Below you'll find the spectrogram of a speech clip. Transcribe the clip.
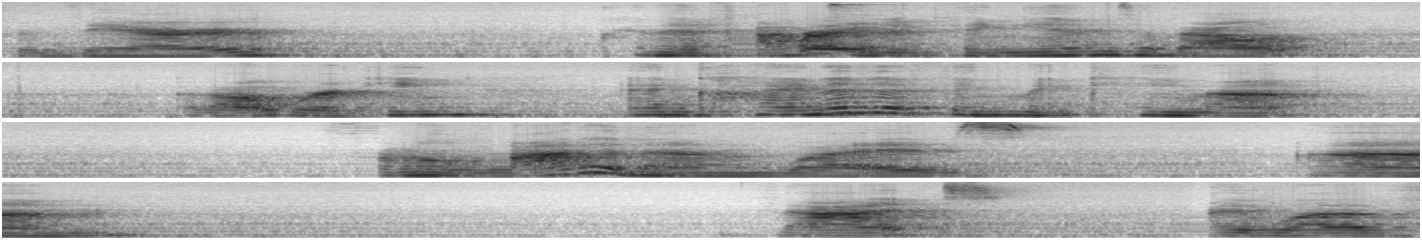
for their kind of thoughts right. and opinions about about working, and kind of the thing that came up from a lot of them was um, that I love.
